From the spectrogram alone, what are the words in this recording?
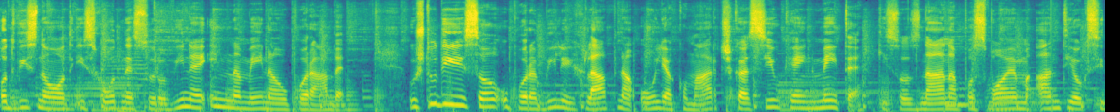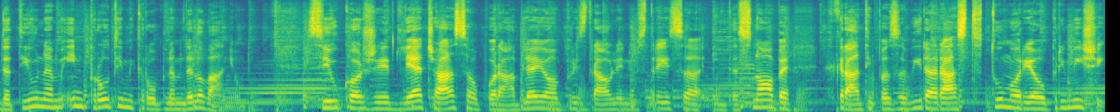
odvisno od izhodne surovine in namena uporabe. V študiji so uporabili hlapna olja komarčka, sivke in mete, ki so znana po svojem antioksidativnem in protimikrobnem delovanju. Sivko že dlje časa uporabljajo pri zdravljenju stresa in tesnobe, hkrati pa zavira rast tumorjev pri miših.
